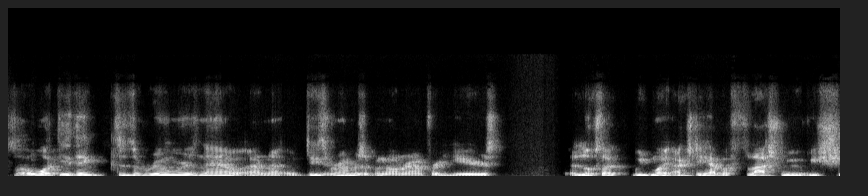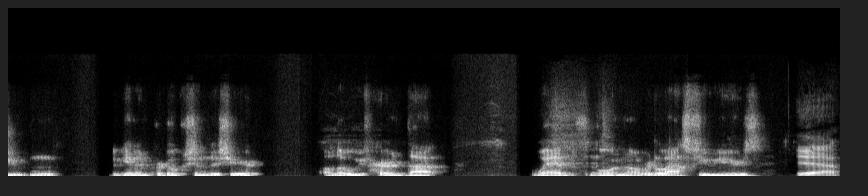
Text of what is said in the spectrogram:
So what do you think? The rumors now, and uh, these rumors have been going around for years. It looks like we might actually have a Flash movie shooting beginning production this year. Although we've heard that web spun over the last few years. Yeah.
